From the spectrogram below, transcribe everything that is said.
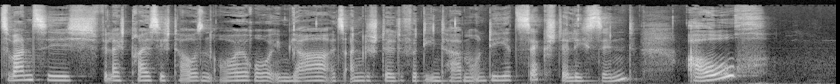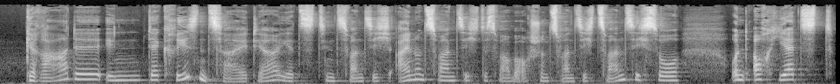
20, vielleicht 30.000 Euro im Jahr als Angestellte verdient haben und die jetzt sechsstellig sind, auch gerade in der Krisenzeit, ja, jetzt in 2021, das war aber auch schon 2020 so und auch jetzt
